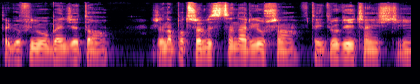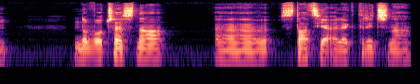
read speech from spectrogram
tego filmu będzie to, że na potrzeby scenariusza w tej drugiej części nowoczesna e, stacja elektryczna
